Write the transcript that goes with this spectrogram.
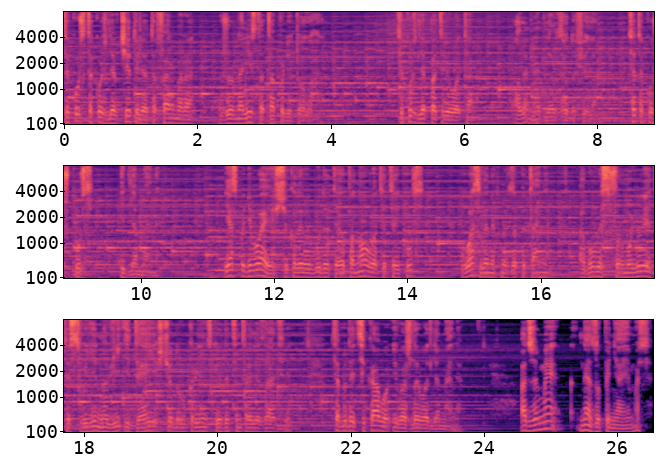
Це курс також для вчителя та фермера, журналіста та політолога. Це курс для патріота, але не для зрадофіла. Це також курс і для мене. Я сподіваюся, що коли ви будете опановувати цей курс, у вас виникнуть запитання, або ви сформулюєте свої нові ідеї щодо української децентралізації. Це буде цікаво і важливо для мене. Адже ми не зупиняємось,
